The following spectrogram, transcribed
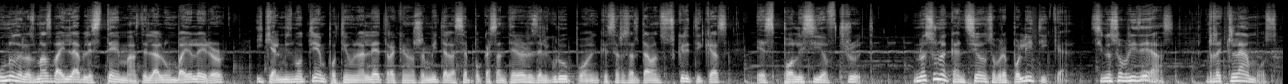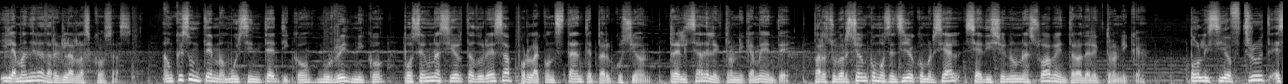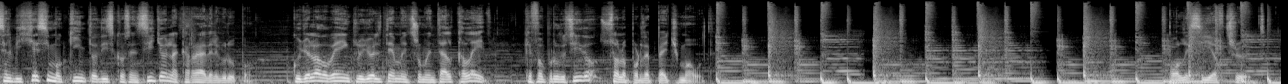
Uno de los más bailables temas del álbum Violator, y que al mismo tiempo tiene una letra que nos remite a las épocas anteriores del grupo en que se resaltaban sus críticas, es Policy of Truth. No es una canción sobre política, sino sobre ideas, reclamos y la manera de arreglar las cosas. Aunque es un tema muy sintético, muy rítmico, posee una cierta dureza por la constante percusión, realizada electrónicamente. Para su versión como sencillo comercial se adicionó una suave entrada electrónica. Policy of Truth es el vigésimo quinto disco sencillo en la carrera del grupo, cuyo lado B incluyó el tema instrumental Khaled, que fue producido solo por The Page Mode. Policy of Truth.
